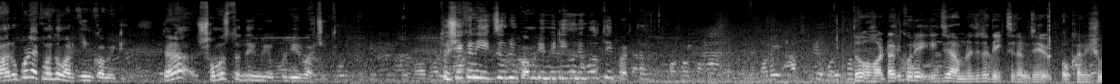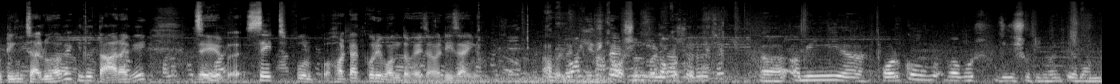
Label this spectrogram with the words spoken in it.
তার উপরে একমাত্র ওয়ার্কিং কমিটি যারা সমস্ত দিন নির্বাচিত। তো সেখানে এক্সিকিউটিভ কমিটি মিটিং উনি বলতেই পারতেন তো হঠাৎ করে এই যে আমরা যেটা দেখছিলাম যে ওখানে শুটিং চালু হবে কিন্তু তার আগে যে সেট হঠাৎ করে বন্ধ হয়ে যাওয়া ডিজাইন আমি অর্ক বাবুর যে শুটিং বন্ধ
